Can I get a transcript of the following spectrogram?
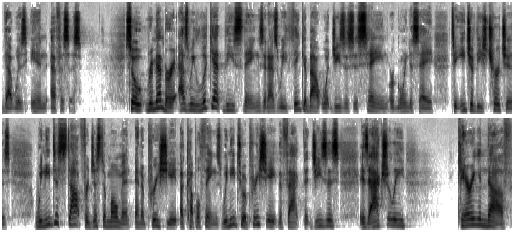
that was in Ephesus. So remember, as we look at these things and as we think about what Jesus is saying or going to say to each of these churches, we need to stop for just a moment and appreciate a couple things. We need to appreciate the fact that Jesus is actually caring enough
